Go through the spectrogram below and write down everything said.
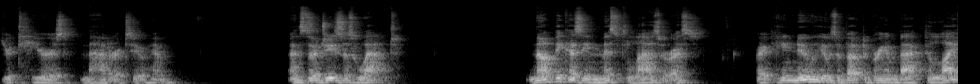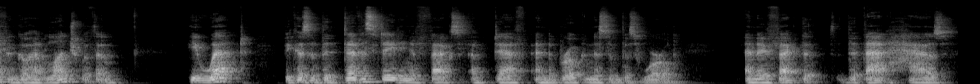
your tears matter to him. And so Jesus wept. Not because he missed Lazarus, right? He knew he was about to bring him back to life and go have lunch with him. He wept because of the devastating effects of death and the brokenness of this world and the effect that that, that has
